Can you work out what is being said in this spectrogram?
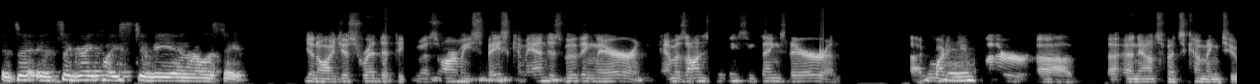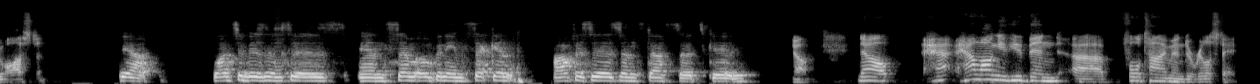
It's a, it's a great place to be in real estate. You know, I just read that the U.S. Army Space Command is moving there, and Amazon's doing some things there, and uh, quite mm-hmm. a few other uh, uh, announcements coming to Austin. Yeah, lots of businesses and some opening second offices and stuff. So it's good. Yeah. Now, how, how long have you been uh, full time into real estate?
